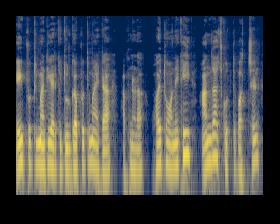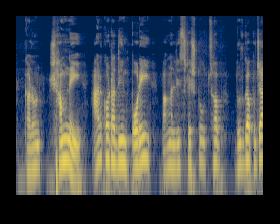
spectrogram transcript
এই প্রতিমাটি আর কি দুর্গা প্রতিমা, এটা আপনারা হয়তো অনেকেই আন্দাজ করতে পাচ্ছেন কারণ সামনেই আর কটা দিন পরেই বাঙালির শ্রেষ্ঠ উৎসব দুর্গাপূজা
